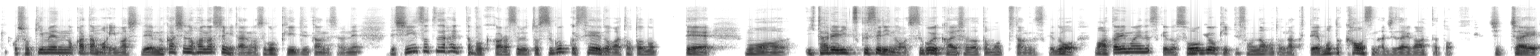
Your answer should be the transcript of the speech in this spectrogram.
結構初期面の方もいまして、昔の話みたいなのをすごく聞いてたんですよね。で、新卒で入った僕からすると、すごく制度が整って、もう、至れり尽くせりのすごい会社だと思ってたんですけど、まあ当たり前ですけど、創業期ってそんなことなくて、もっとカオスな時代があったと。ちっちゃい、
